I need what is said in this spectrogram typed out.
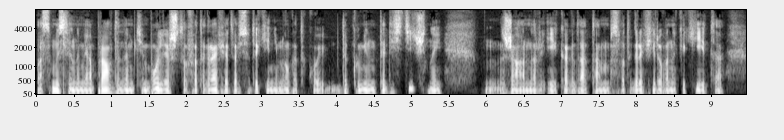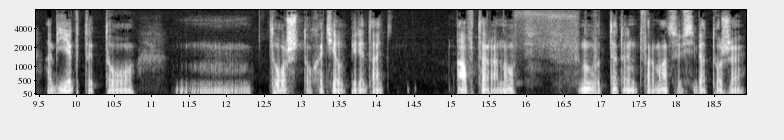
осмысленным и оправданным, тем более, что фотография это все-таки немного такой документалистичный жанр, и когда там сфотографированы какие-то объекты, то то, что хотел передать автор, оно, ну, вот эту информацию в себя тоже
